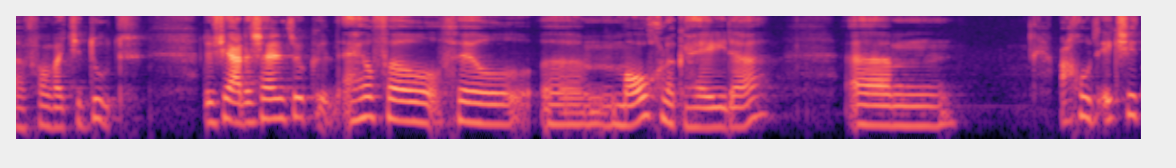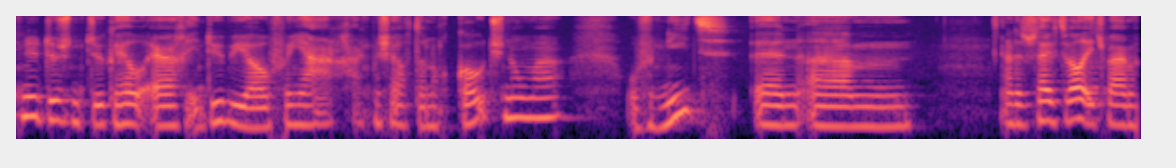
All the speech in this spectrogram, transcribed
uh, van wat je doet. Dus ja, er zijn natuurlijk heel veel, veel mogelijkheden. Maar goed, ik zit nu dus natuurlijk heel erg in dubio van ja, ga ik mezelf dan nog coach noemen of niet? En ja, dus het heeft wel iets bij me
